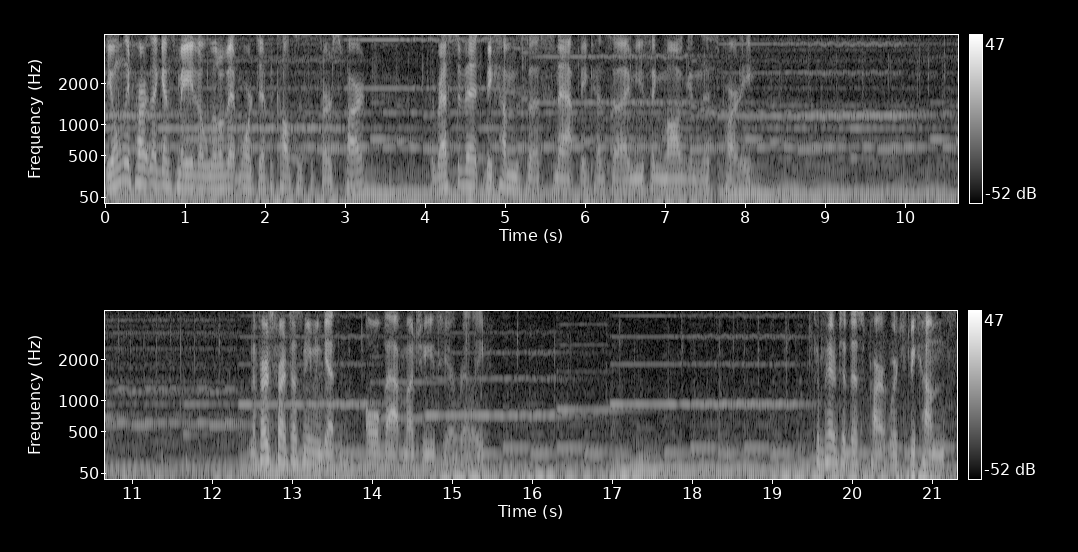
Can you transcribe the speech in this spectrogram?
The only part that gets made a little bit more difficult is the first part. The rest of it becomes a snap because uh, I'm using Mog in this party. And the first part doesn't even get all that much easier, really. Compared to this part, which becomes...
